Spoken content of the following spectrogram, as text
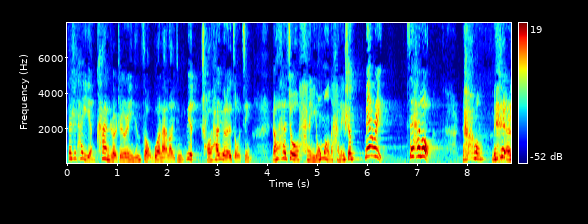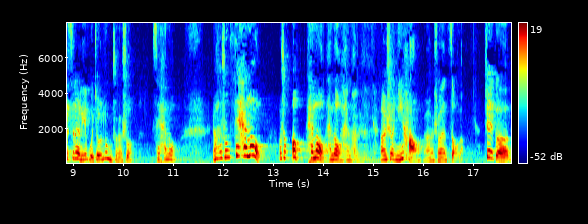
但是他眼看着这个人已经走过来了，已经越朝他越来越走近，然后他就很勇猛的喊了一声 Mary，say hello。然后梅里尔斯特里普就愣住了，说 say hello。然后他说 “Say hello”，我说“哦，hello，hello，hello”，然后说“你好”，然后说完走了。这个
